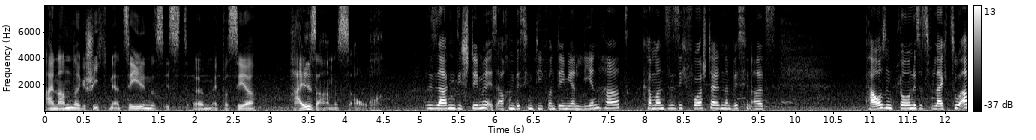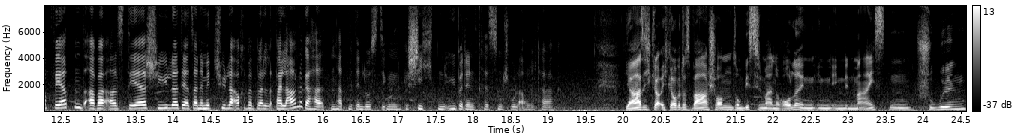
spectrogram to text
einander Geschichten erzählen. Das ist ähm, etwas sehr Heilsames auch. Sie sagen, die Stimme ist auch ein bisschen die von Demian Lienhardt. Kann man sie sich vorstellen, ein bisschen als Pausenklon ist es vielleicht zu abwertend, aber als der Schüler, der seine Mitschüler auch immer bei Laune gehalten hat mit den lustigen Geschichten über den tristen Schulalltag. Ja, also ich, glaub, ich glaube, das war schon so ein bisschen meine Rolle in, in, in den meisten Schulen.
